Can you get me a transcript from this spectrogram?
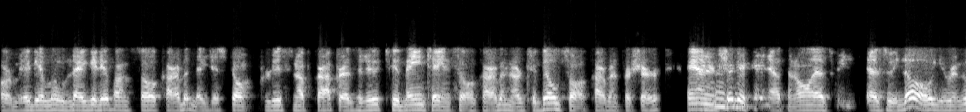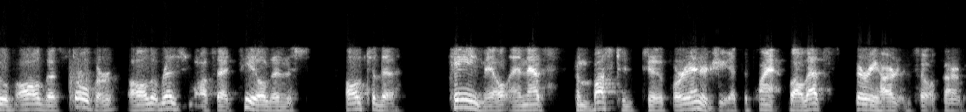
or maybe a little negative on soil carbon. They just don't produce enough crop residue to maintain soil carbon or to build soil carbon for sure. And mm-hmm. sugarcane ethanol, as we as we know, you remove all the stover, all the residue off that field, and it's all to the cane mill, and that's combusted to for energy at the plant. Well, that's very hard on soil carbon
